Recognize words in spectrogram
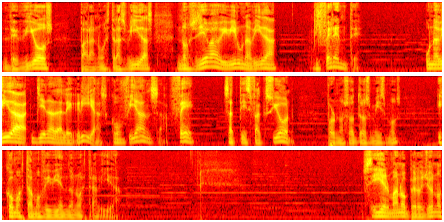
de Dios para nuestras vidas nos lleva a vivir una vida diferente, una vida llena de alegrías, confianza, fe, satisfacción por nosotros mismos y cómo estamos viviendo nuestra vida. Sí, hermano, pero yo no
